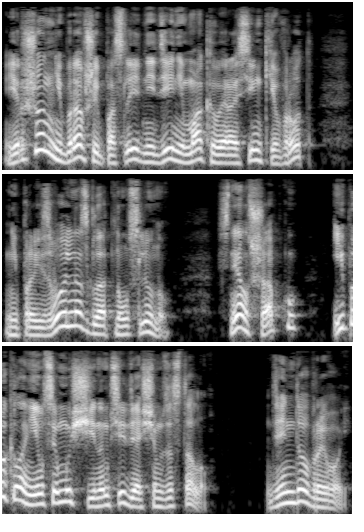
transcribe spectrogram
Ершон, не бравший последний день и маковой росинки в рот, непроизвольно сглотнул слюну. Снял шапку и поклонился мужчинам, сидящим за столом. «День добрый, Вой.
